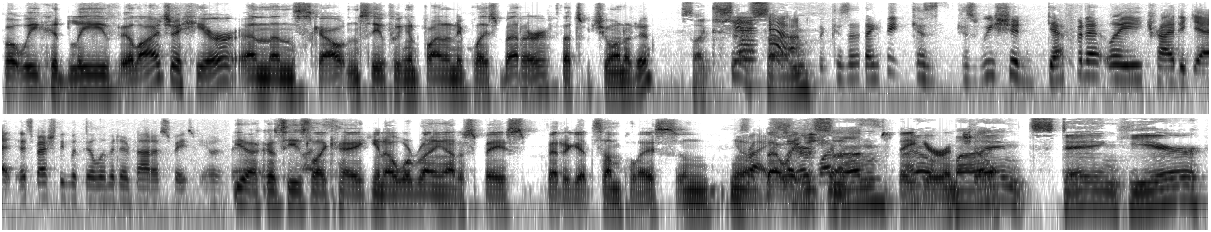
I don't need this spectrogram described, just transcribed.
but we could leave Elijah here and then scout and see if we can find any place better. If that's what you want to do. It's like, sure, Yeah, son. because I think because we should definitely try to get, especially with the limited amount of space we have. Yeah, because he's like, hey, you know, we're running out of space. Better get someplace, and you know Right. that way Sure, he can son. stay I here don't and chill. staying here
